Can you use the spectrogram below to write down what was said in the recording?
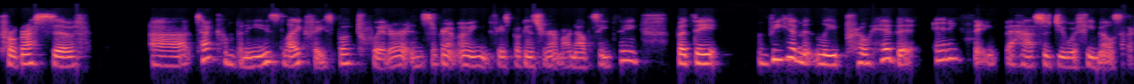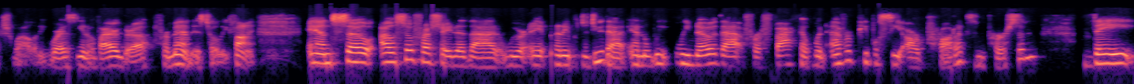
progressive uh, tech companies like Facebook, Twitter, Instagram, I mean, Facebook, Instagram are now the same thing, but they vehemently prohibit anything that has to do with female sexuality whereas you know viagra for men is totally fine. And so i was so frustrated that we were unable to do that and we we know that for a fact that whenever people see our products in person they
